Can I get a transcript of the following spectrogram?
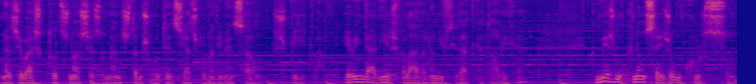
Mas eu acho que todos nós, seres humanos, estamos potenciados por uma dimensão espiritual. Eu ainda há dias falava na Universidade Católica que, mesmo que não seja um curso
